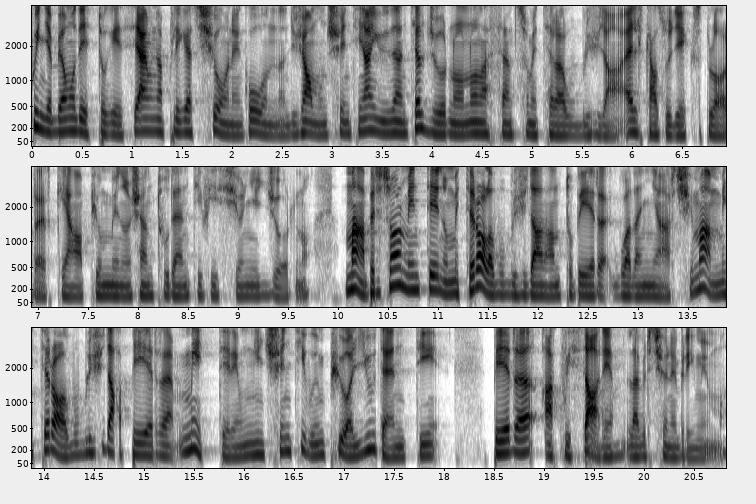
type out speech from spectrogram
Quindi abbiamo detto che se hai un'applicazione con diciamo un centinaio di utenti al giorno non ha senso mettere la pubblicità. È il caso di Explorer che ha più o meno 100 utenti fissi ogni giorno. Ma personalmente non metterò la pubblicità tanto per guadagnarci, ma metterò la pubblicità per mettere un incentivo in più agli utenti per acquistare la versione premium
